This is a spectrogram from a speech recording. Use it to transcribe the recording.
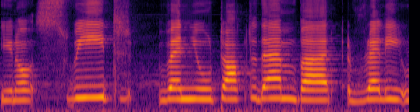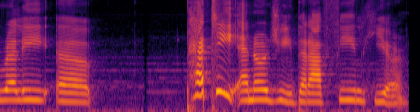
you know sweet when you talk to them but really really uh, petty energy that i feel here.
